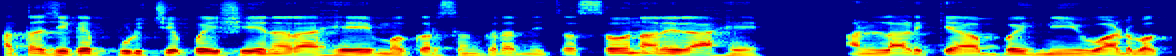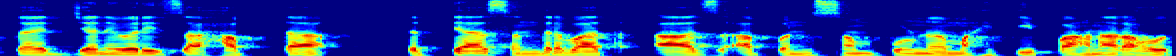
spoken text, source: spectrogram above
आता जे काही पुढचे पैसे येणार आहे मकर संक्रांतीचा सण आलेला आहे. आणि लाडक्या बहिणी वाट बघतायत. जानेवारीचा हप्ता तर त्या संदर्भात आज आपण संपूर्ण माहिती पाहणार आहोत.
